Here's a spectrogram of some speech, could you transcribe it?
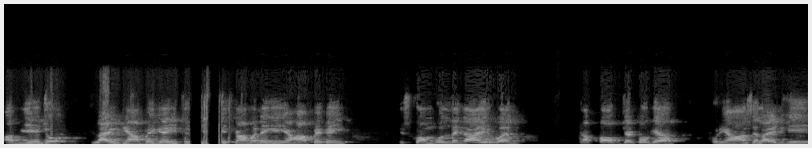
अब ये जो लाइट यहाँ पे गई तो कहाँ बनेगी? यहाँ पे गई इसको हम बोल देंगे आई वन आपका ऑब्जेक्ट हो गया, और यहाँ से लाइट गई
